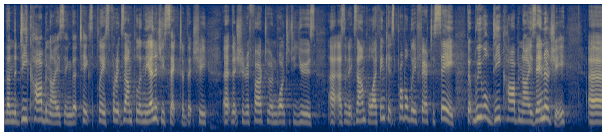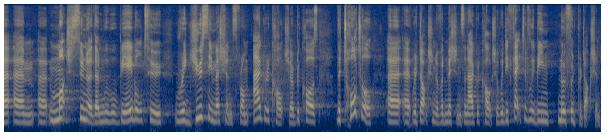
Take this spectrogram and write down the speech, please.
than the decarbonising that takes place, for example, in the energy sector that she, uh, that she referred to and wanted to use uh, as an example. I think it's probably fair to say that we will decarbonise energy uh, um, uh, much sooner than we will be able to reduce emissions from agriculture because the total uh, uh, reduction of emissions in agriculture would effectively mean no food production.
